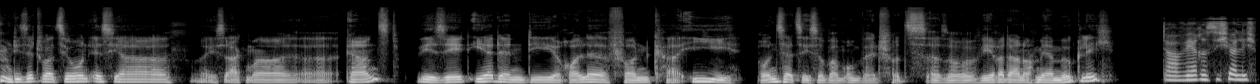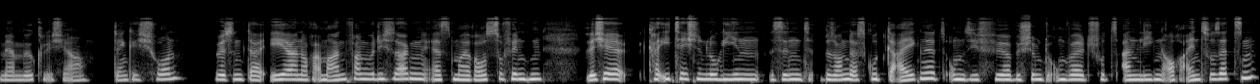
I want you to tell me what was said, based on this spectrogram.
Die Situation ist ja, ich sag mal, äh, ernst. Wie seht ihr denn die Rolle von KI grundsätzlich so beim Umweltschutz? Also wäre da noch mehr möglich? Da wäre sicherlich mehr möglich, ja, denke ich schon. Wir sind da eher noch am Anfang, würde ich sagen, erstmal rauszufinden, welche KI-Technologien sind besonders gut geeignet, um sie für bestimmte Umweltschutzanliegen auch einzusetzen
